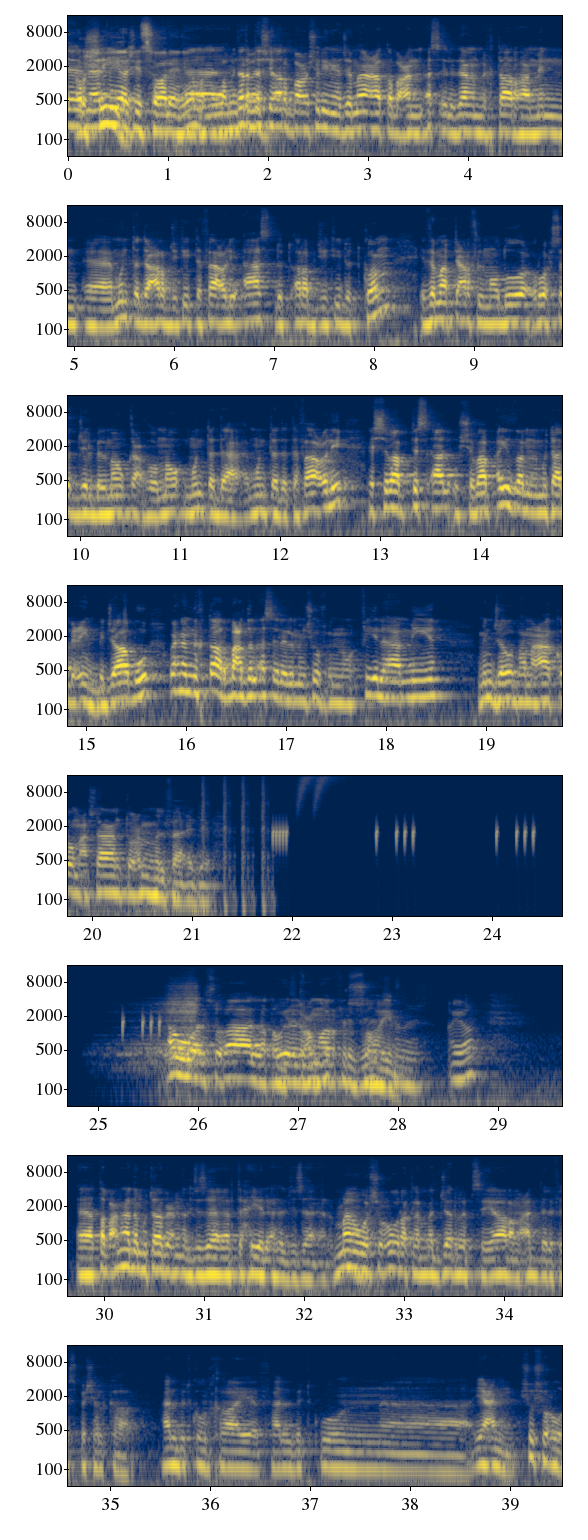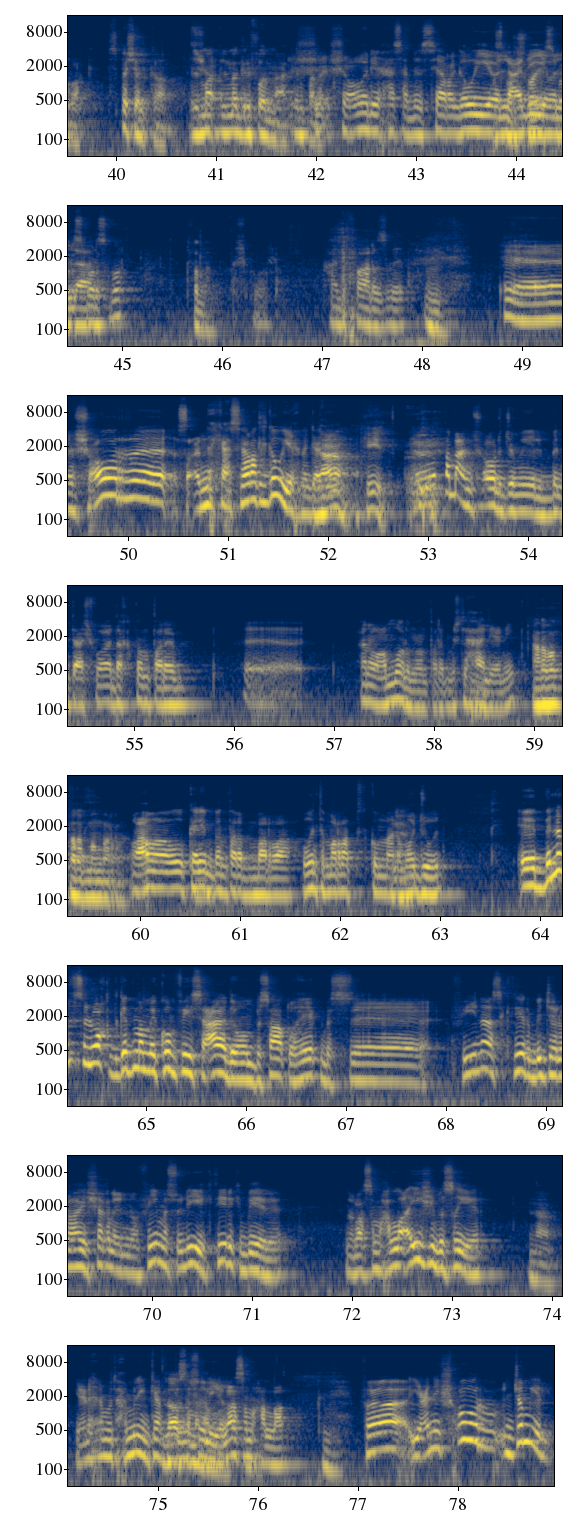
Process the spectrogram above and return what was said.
يا شي سؤالين يلا. آه، والله دردشه 24 يا جماعة. طبعا الأسئلة دائما بنختارها من آه، منتدى عرب GT التفاعلي ask.arabgt.com إذا ما بتعرف الموضوع روح سجل بالموقع. هو منتدى منتدى تفاعلي. الشباب تسأل والشباب أيضا المتابعين بجاوبوا. وإحنا بنختار بعض الأسئلة اللي بنشوف إنه في لها اهميه بنجاوبها معاكم عشان تعم الفائدة. أول سؤال لطويل العمر صهيب. أيوه. آه، طبعا هذا متابع من الجزائر تحية لأهل الجزائر. ما هو شعورك لما تجرب سيارة معدلة في Special Car هل بتكون خايف؟ هل بتكون آه، يعني شو شعورك؟ Special Car الم- الميكروفون معك انطلق. شعوري حسب السيارة قوية ولا اصبر عادية اصبر ولا اصبر اصبر. تفضل. مشكور هذا فار صغير شعور آه، نحكي على السيارات القوية إحنا قاعدين. نعم أكيد. آه، طبعا شعور جميل بنت عشوائك تنطرب. آه، أنا وعمور ننطرب مش لحالي يعني. أنا بنطرب من برا. وكريم بنطرب من برا وأنت مرات بتكون معنا موجود. آه، بنفس الوقت قد ما ما يكون في سعادة وانبساط وهيك بس آه، في ناس كثير بيجهلوا هاي الشغلة إنه في مسؤولية كثير كبيرة إنه لا سمح الله أي شيء بيصير. نعم. يعني إحنا متحملين لا كافه سمح المسؤوليه الله. لا سمح الله. فيعني شعور جميل.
